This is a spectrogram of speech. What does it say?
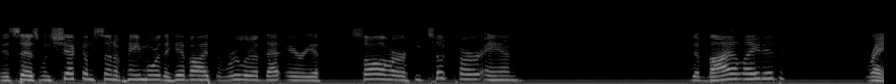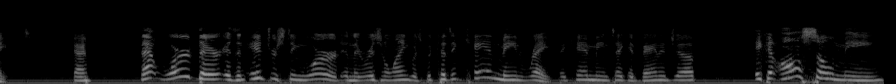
It says, When Shechem, son of Hamor the Hivite, the ruler of that area, saw her, he took her and. Is it violated? Raped. Okay? That word there is an interesting word in the original language because it can mean rape. It can mean take advantage of. It can also mean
